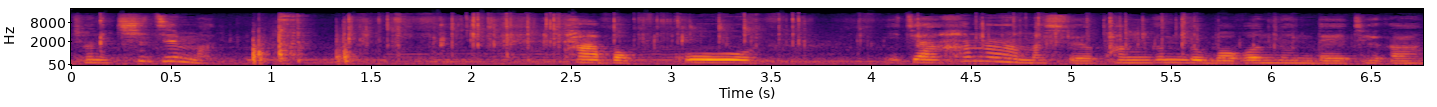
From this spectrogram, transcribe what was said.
전 치즈 맛. 다 먹고 이제 하나 남았어요. 방금도 먹었는데 제가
